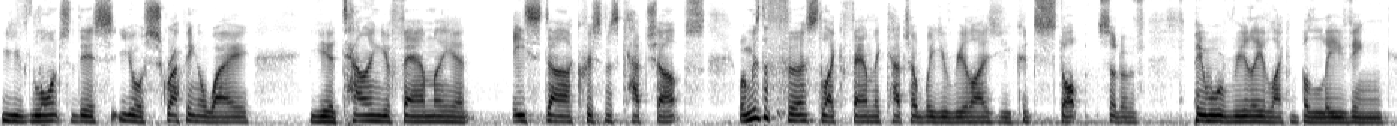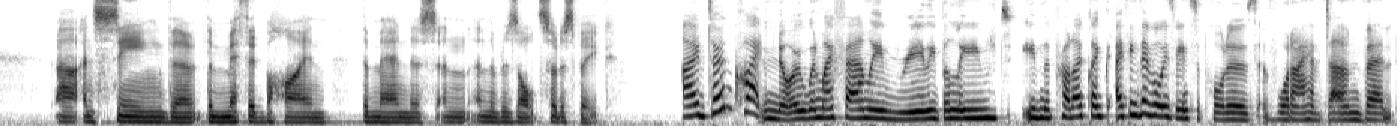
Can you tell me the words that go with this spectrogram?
you've launched this, you're scrapping away, you're telling your family at Easter, Christmas catch ups. When was the first like family catch up where you realized you could stop sort of people really like believing uh, and seeing the the method behind the madness and, and the results, so to speak? I don't quite know when my family really believed in the product. Like, I think they've always been supporters of what I have done, but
